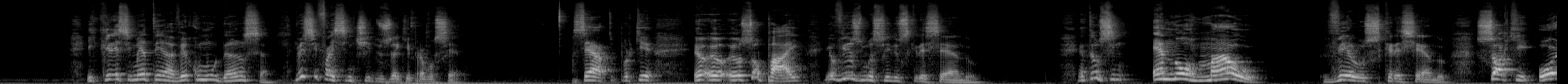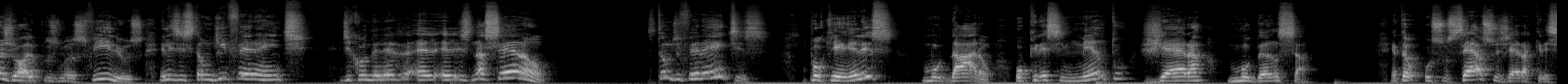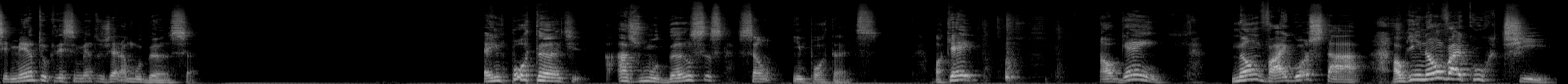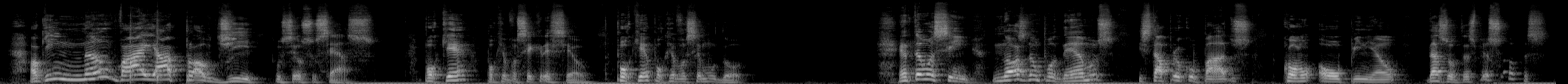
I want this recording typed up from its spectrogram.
E crescimento tem a ver com mudança. Vê se faz sentido isso aqui para você. Certo? Porque eu, eu, eu sou pai, eu vi os meus filhos crescendo. Então, sim, é normal vê-los crescendo. Só que hoje eu olho para os meus filhos, eles estão diferentes de quando eles, nasceram. Estão diferentes. Porque eles mudaram. O crescimento gera mudança. Então, o sucesso gera crescimento e o crescimento gera mudança. É importante. As mudanças são importantes. Ok? Alguém não vai gostar, alguém não vai curtir, alguém não vai aplaudir o seu sucesso. Por quê? Porque você cresceu. Por quê? Porque você mudou. Então, assim, nós não podemos estar preocupados com a opinião das outras pessoas.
